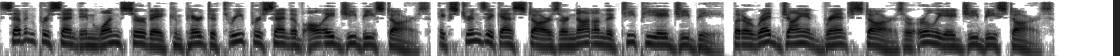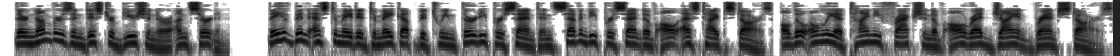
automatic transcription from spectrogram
7% in one survey compared to 3% of all AGB stars. Extrinsic S stars are not on the TPAGB, but are red giant branch stars or early AGB stars. Their numbers and distribution are uncertain. They have been estimated to make up between 30% and 70% of all S-type stars, although only a tiny fraction of all red giant branch stars.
